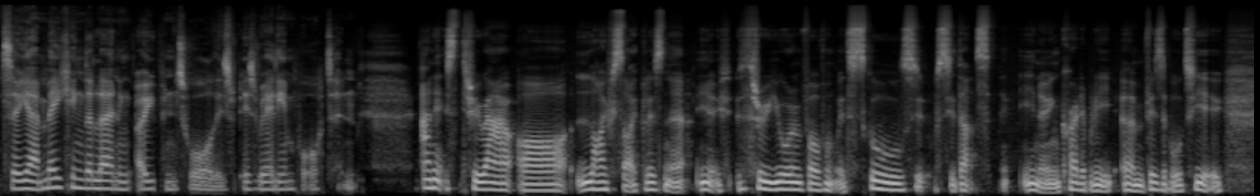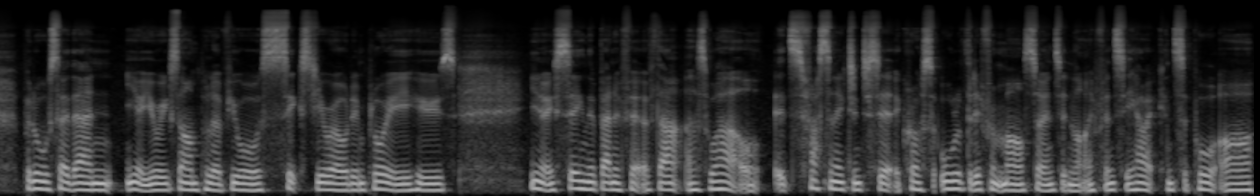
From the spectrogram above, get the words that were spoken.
So yeah, making the learning open to all is, is really important and it's throughout our life cycle, isn't it? You know, through your involvement with schools, see that's you know incredibly um, visible to you, but also then you know your example of your sixty-year-old employee who's you know seeing the benefit of that as well. It's fascinating to see it across all of the different milestones in life and see how it can support our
